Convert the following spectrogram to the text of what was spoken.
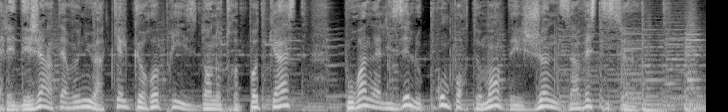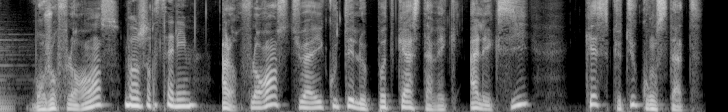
Elle est déjà intervenue à quelques reprises dans notre podcast pour analyser le comportement des jeunes investisseurs. Bonjour Florence. Bonjour Salim. Alors Florence, tu as écouté le podcast avec Alexis. Qu'est-ce que tu constates?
